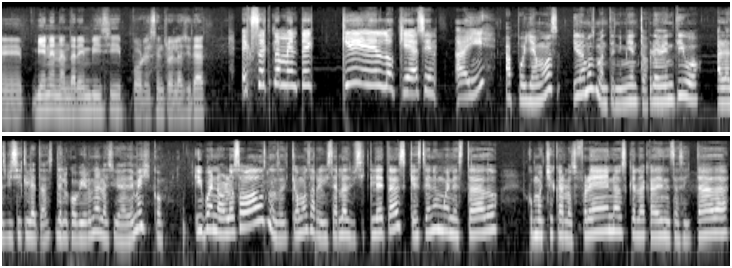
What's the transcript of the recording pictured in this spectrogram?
eh, vienen a andar en bici por el centro de la ciudad. Exactamente, ¿qué es lo que hacen ahí? Apoyamos y damos mantenimiento preventivo a las bicicletas del gobierno de la Ciudad de México. Y bueno, los sábados nos dedicamos a revisar las bicicletas que estén en buen estado, como checar los frenos, que la cadena esté aceitada,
